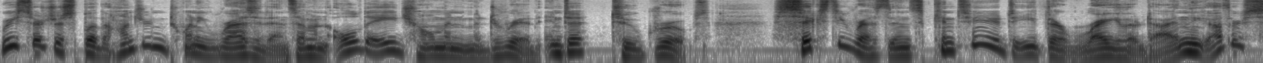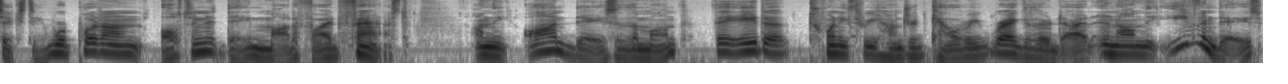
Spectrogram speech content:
researchers split 120 residents of an old-age home in Madrid into two groups. 60 residents continued to eat their regular diet, and the other 60 were put on an alternate day modified fast. On the odd days of the month, they ate a 2,300-calorie regular diet, and on the even days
